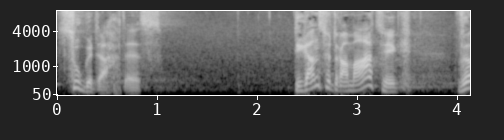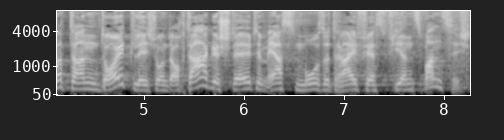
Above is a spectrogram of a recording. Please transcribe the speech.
zugedacht ist. Die ganze Dramatik wird dann deutlich und auch dargestellt im 1. Mose 3, Vers 24.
